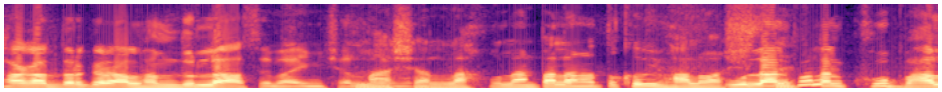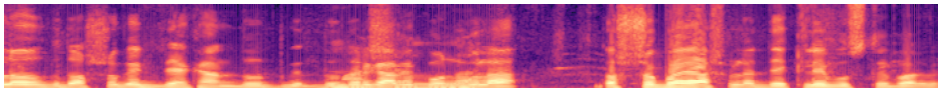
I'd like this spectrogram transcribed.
থাকার দরকার আলহামদুলিল্লাহ আছে ভাই ইনশাআল্লাহ। মাশাআল্লাহ উলান পালানো তো খুবই ভালো আসছে। উলান পালান খুব ভালো দর্শকে দেখান। দুধ দুধের মাশাআল্লাহ। কোনগুলা দর্শক ভাই আসলে দেখলেই বুঝতে পারবে।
